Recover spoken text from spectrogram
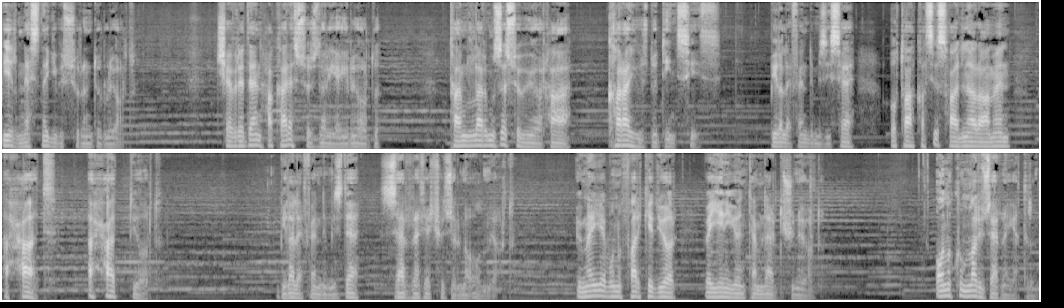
bir nesne gibi süründürülüyordu. Çevreden hakaret sözleri yayılıyordu. Tanrılarımıza sövüyor ha, kara yüzlü dinsiz. Bilal Efendimiz ise o takatsiz haline rağmen ahad, ahad diyordu. Bilal Efendimiz'de zerrece çözülme olmuyordu. Ümeyye bunu fark ediyor ve yeni yöntemler düşünüyordu. Onu kumlar üzerine yatırın.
